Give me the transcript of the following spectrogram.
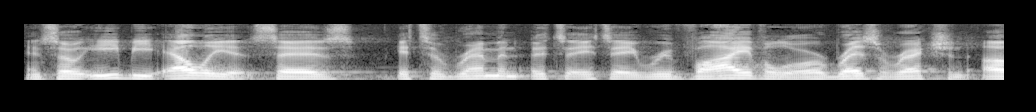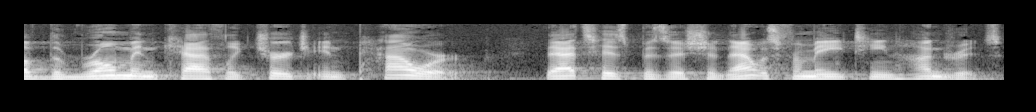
And so E.B. Elliott says it's a, remin- it's, a, it's a revival or a resurrection of the Roman Catholic Church in power. That's his position. That was from 1800s.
